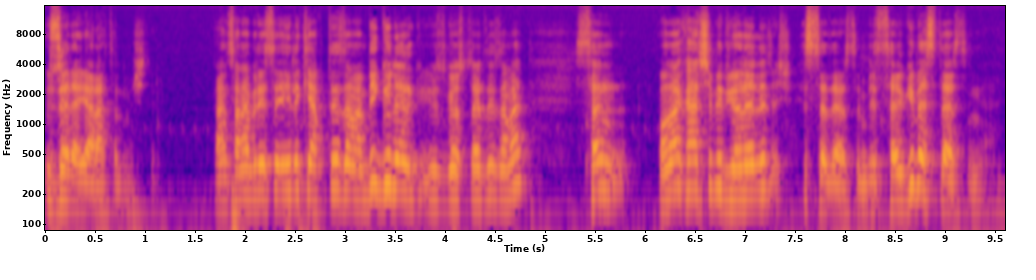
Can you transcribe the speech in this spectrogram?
üzere yaratılmıştır. Yani sana birisi iyilik yaptığı zaman, bir güler yüz gösterdiği zaman sen ona karşı bir yöneliş hissedersin, bir sevgi beslersin yani.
